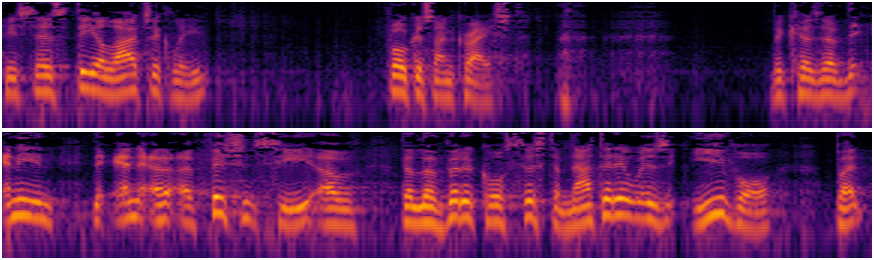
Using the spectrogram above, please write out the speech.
He says theologically, focus on Christ. because of the, any, the uh, efficiency of the Levitical system. Not that it was evil, but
